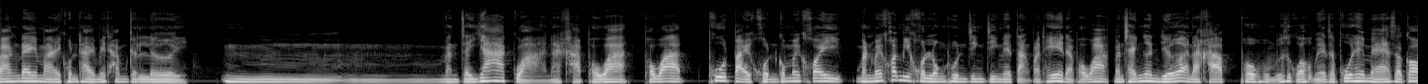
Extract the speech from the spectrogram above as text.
บ้างได้ไหมคนไทยไม่ทำกันเลย อืม มันจะยากกว่านะครับเพราะว่าเพราะว่าพูดไปคนก็ไม่ค่อย มันไม่ค่อยมีคนลงทุนจริง ๆ ในต่างประเทศอะเพราะว่ามันใช้เงินเยอะนะครับพอผมรู้สึกว่าผมอยากจะพูดให้แมสแล้วก็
